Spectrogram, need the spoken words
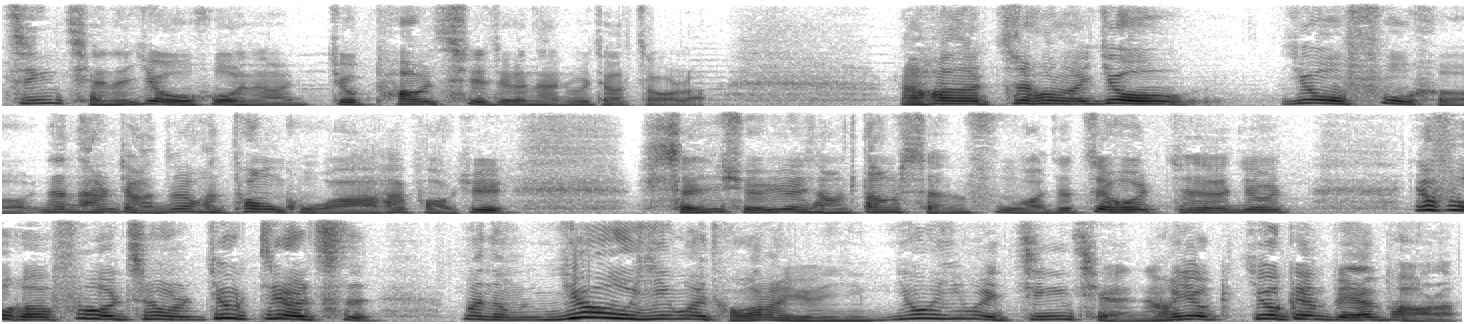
金钱的诱惑呢，就抛弃这个男主角走了。然后呢，之后呢又又复合，那男主角真的很痛苦啊，还跑去神学院想当神父啊，就最后就就又复合，复合之后又第二次，曼农又因为同样的原因，又因为金钱，然后又又跟别人跑了。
